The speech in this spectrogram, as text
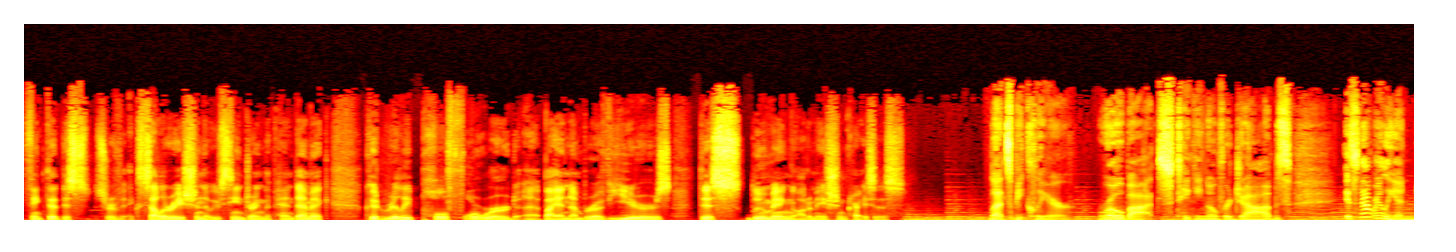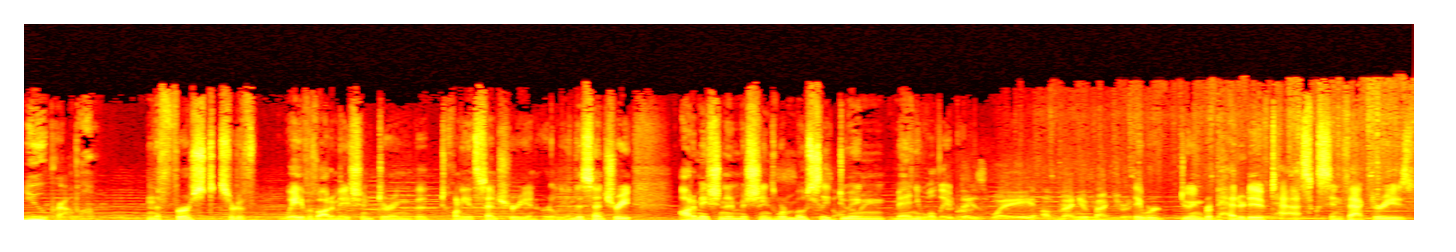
think that this sort of acceleration that we've seen during the pandemic could really pull forward uh, by a number of years this looming automation crisis. Let's be clear robots taking over jobs, it's not really a new problem. In the first sort of wave of automation during the 20th century and early in this century, automation and machines were mostly doing manual labor. way of manufacturing. They were doing repetitive tasks in factories.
